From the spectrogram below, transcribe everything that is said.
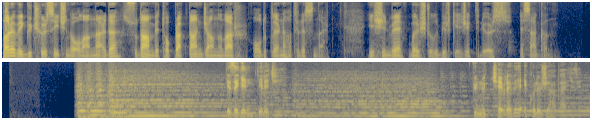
para ve güç hırsı içinde olanlar da sudan ve topraktan canlılar olduklarını hatırlasınlar. Yeşil ve barış dolu bir gelecek diliyoruz. Esen kalın. Gezegenin geleceği Günlük çevre ve ekoloji haberleri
